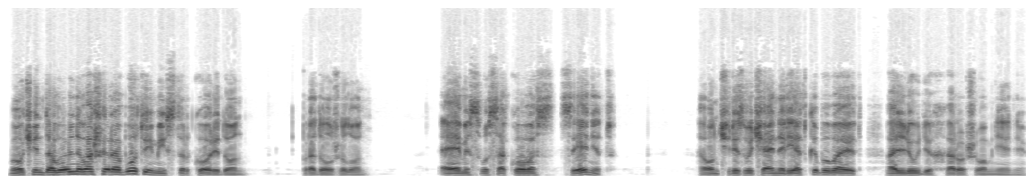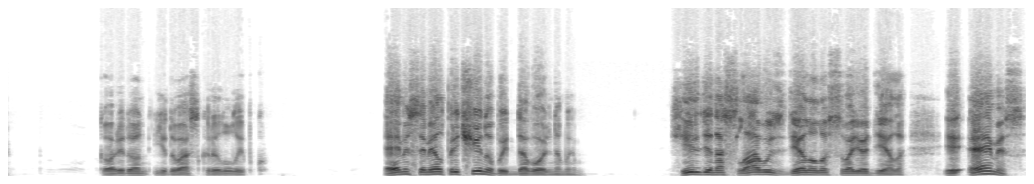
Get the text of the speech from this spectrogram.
«Мы очень довольны вашей работой, мистер Коридон», — продолжил он. «Эмис высоко вас ценит, а он чрезвычайно редко бывает о людях хорошего мнения». Коридон едва скрыл улыбку. Эмис имел причину быть довольным им. Хильде на славу сделала свое дело, и Эмис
